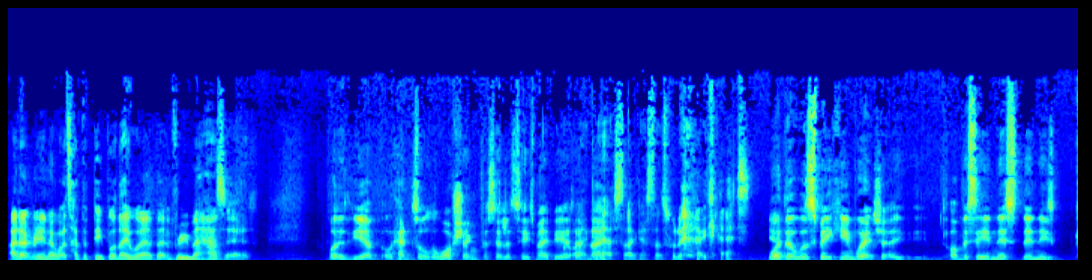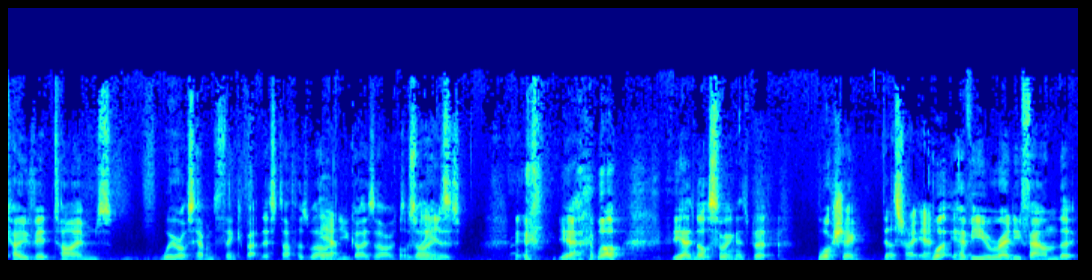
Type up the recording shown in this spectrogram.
I don't really know what type of people they were, but rumor has it. Well, yeah. Hence all the washing facilities. Maybe I don't I know. guess. I guess that's what it, I guess. Well, Yeah. there was speaking of which, uh, obviously in this in these COVID times, we're also having to think about this stuff as well. Yeah. And you guys are designers. yeah. Well, yeah, not swingers, but washing. that's right. Yeah. What have you already found that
